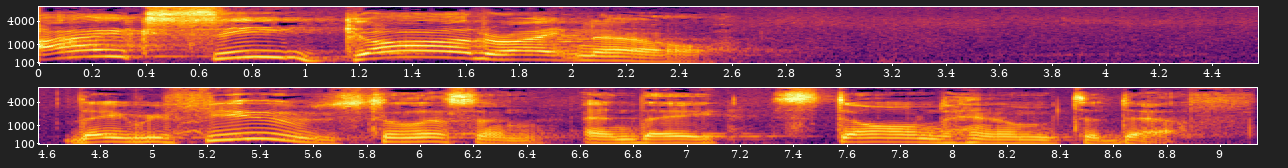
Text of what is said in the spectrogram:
I see God right now, they refused to listen and they stoned him to death.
